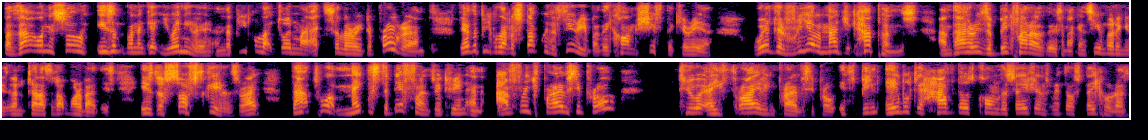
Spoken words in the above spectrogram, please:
but that on its own isn't going to get you anywhere. And the people that join my accelerator program, they're the people that are stuck with the theory, but they can't shift the career. Where the real magic happens, and Tahir is a big fan of this, and I can see him nodding, he's going to tell us a lot more about this, is the soft skills, right? That's what makes the difference between an average privacy pro to a thriving privacy pro. It's being able to have those conversations with those stakeholders.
